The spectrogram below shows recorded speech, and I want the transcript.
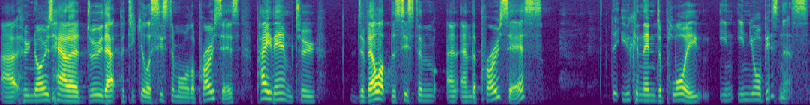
uh, who knows how to do that particular system or the process, pay them to develop the system and, and the process that you can then deploy in, in your business.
